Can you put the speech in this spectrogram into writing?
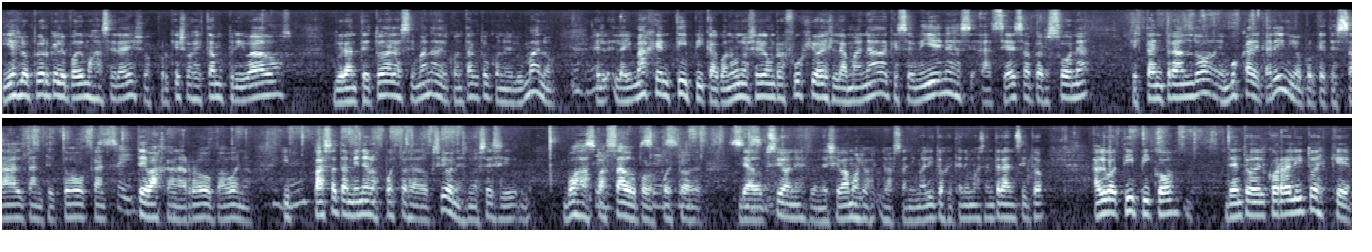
Y es lo peor que le podemos hacer a ellos, porque ellos están privados durante toda la semana del contacto con el humano. la imagen típica cuando uno llega a un refugio es la manada que se viene hacia esa persona que está entrando en busca de cariño, porque te saltan, te tocan, te bajan la ropa, bueno. Y pasa también en los puestos de adopciones, no sé si vos has pasado por los puestos de, adopciones, donde llevamos los, animalitos que tenemos en tránsito. Algo típico dentro del corralito es que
